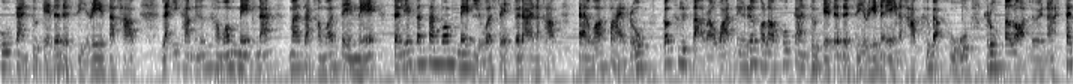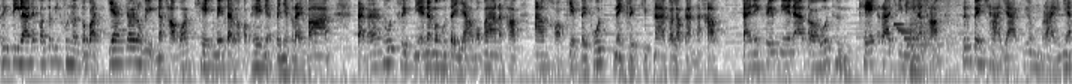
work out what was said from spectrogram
คู่กัน Together the Series นะครับและอีกคำหนึ่งก็คือคำว่าเมะนะมาจากคำว่าเซเมะจะเรียกสั้นๆว่าเมะหรือว่าเซก็ได้นะครับแปลว่าฝ่ายรุกก็คือสารวัตรในเรื่องเพราะเราคู่กัน Together the Series นั่นเองนะครับคือแบบหูรุกตลอดเลยนะแต่จริงๆแล้วเนี่ยเขาจะมีคุณสมบัติแยกย่อยลงไปอีกนะครับว่าเคเมะแต่ละประเภทเนี่ยเป็นอย่างไรบ้าง แต่ถ้าพูดคลิปนี้เนี่ยมันคงจะยาวมากๆนะครับอามขอเก็บไปพูดในคลิปคลิปหน้าก็แล้วกันนะครับแต่ในคลิปนี้นะจะมาพูดถึงเคะราชินีนะครับ ซึ่งเป็นฉายาที่น้องไบรท์เนี่ย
